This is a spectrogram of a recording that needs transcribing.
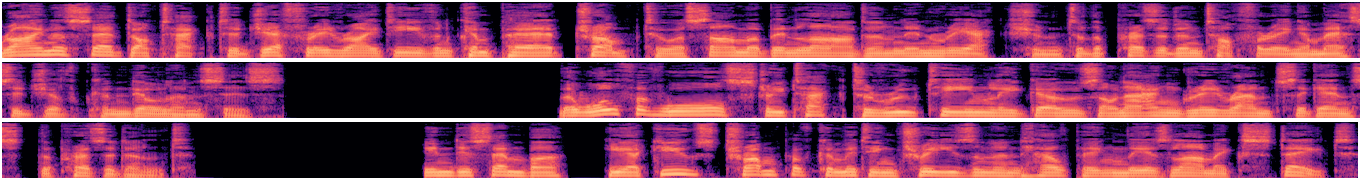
Reiner said. Actor Jeffrey Wright even compared Trump to Osama bin Laden in reaction to the president offering a message of condolences. The Wolf of Wall Street actor routinely goes on angry rants against the president. In December, he accused Trump of committing treason and helping the Islamic State.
